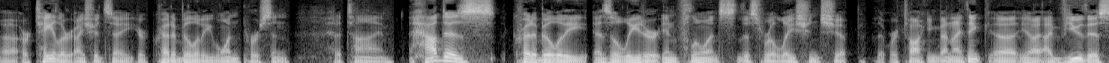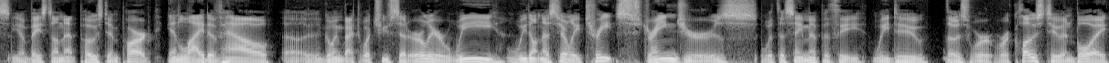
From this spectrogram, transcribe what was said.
uh, or tailor, I should say, your credibility one person at a time. How does credibility as a leader influence this relationship that we're talking about? And I think uh, you know I view this you know based on that post in part in light of how uh, going back to what you said earlier, we we don't necessarily treat strangers with the same empathy we do those we're, we're close to. And boy,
